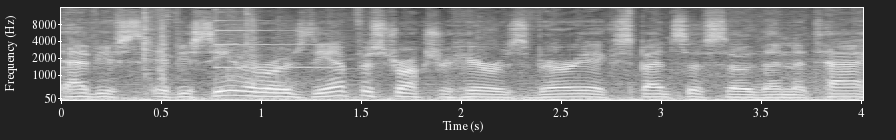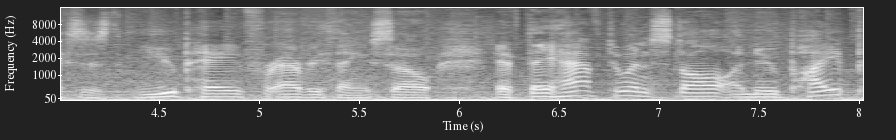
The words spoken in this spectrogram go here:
have you if you've seen the roads the infrastructure here is very expensive so then the taxes you pay for everything. So if they have to install a new pipe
